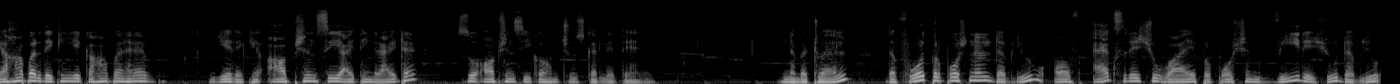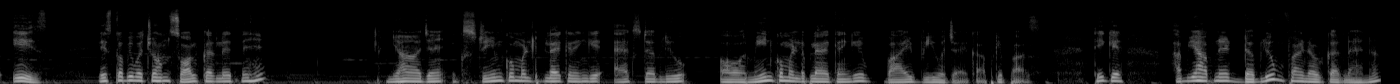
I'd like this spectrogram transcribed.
यहाँ पर देखें, ये कहाँ पर है? ये देखें option c I think right है। सो ऑप्शन सी को हम चूज़ कर लेते हैं। Number twelve the fourth proportional W of X ratio Y proportion V ratio W is इसको भी बच्चों हम सॉल्व कर लेते हैं। यहाँ आ जाएँ एक्सट्रीम को मल्टीप्लाई करेंगे एक्स डब्ल्यू और मीन को मल्टीप्लाई करेंगे वाई वी हो जाएगा आपके पास। ठीक है? अब यहाँ आपने डब्ल्यू फाइंड आउट करना है ना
